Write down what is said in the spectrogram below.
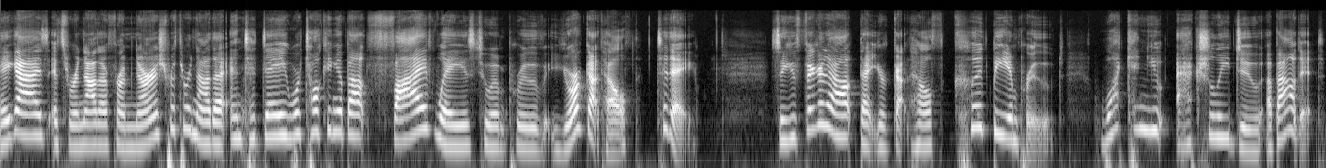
Hey guys, it's Renata from Nourish with Renata, and today we're talking about five ways to improve your gut health today. So, you figured out that your gut health could be improved. What can you actually do about it?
